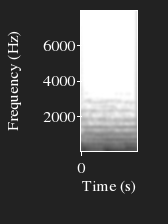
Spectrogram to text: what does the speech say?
you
